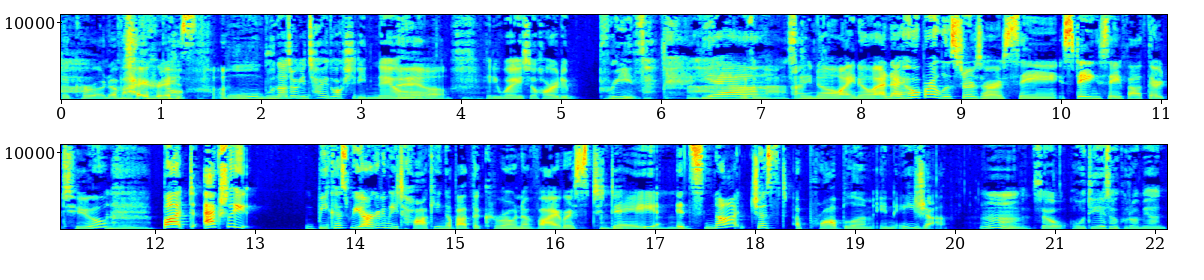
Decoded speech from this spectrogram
the coronavirus. 오, 문화적인 차이도 확실히 있네요. 네. Anyway, so hard to breathe uh, with a Yeah, mask. I know, I know. And I hope our listeners are saying, staying safe out there too. Mm-hmm. But actually, because we are going to be talking about the coronavirus Mm-hmm. today, it's not just a problem in Asia. 음, so 어디에서 그러면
